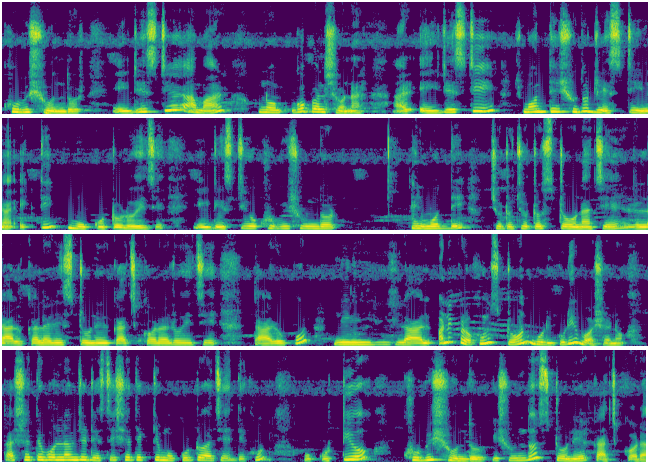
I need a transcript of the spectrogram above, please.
খুবই সুন্দর। এই ড্রেসটি আমার ন- গোপাল সোনার। আর এই ড্রেসটির মধ্যে শুধু ড্রেসটিই নয়, একটি মুকুটও রয়েছে। এই ড্রেসটিও খুবই সুন্দর। এর মধ্যে ছোট ছোট স্টোন আছে, লাল কালারের স্টোনের কাজ করা রয়েছে। তার উপর নীল, লাল অনেক রকম স্টোন গুড়ি গুড়ি বসানো। তার সাথে বললাম যে ড্রেসটির সাথে একটি মুকুটও আছে। দেখুন, মুকুটটিও খুবই সুন্দর, কি সুন্দর স্টোনের কাজ করা।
